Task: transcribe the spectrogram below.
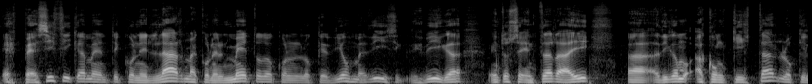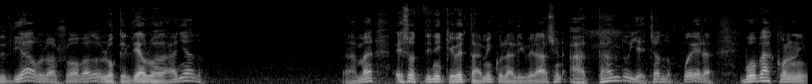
específicamente, con el arma, con el método, con lo que Dios me dice, diga, entonces entrar ahí, digamos, a conquistar lo que el diablo ha robado, lo que el diablo ha dañado. Además, eso tiene que ver también con la liberación, atando y echando fuera. Vos vas con,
